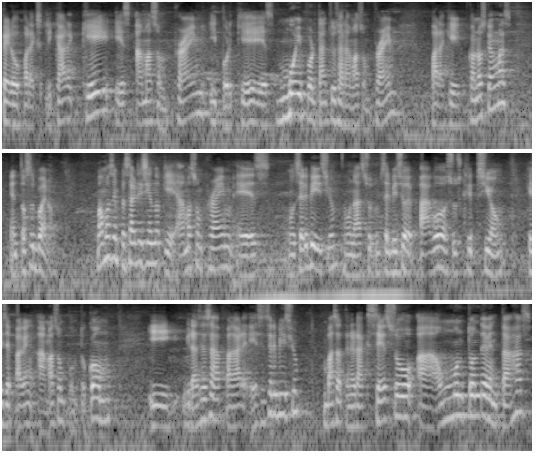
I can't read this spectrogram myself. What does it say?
pero para explicar qué es Amazon Prime y por qué es muy importante usar Amazon Prime para que conozcan más. Entonces, bueno, vamos a empezar diciendo que Amazon Prime es un servicio, un servicio de pago o suscripción que se paga en amazon.com y gracias a pagar ese servicio vas a tener acceso a un montón de ventajas,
